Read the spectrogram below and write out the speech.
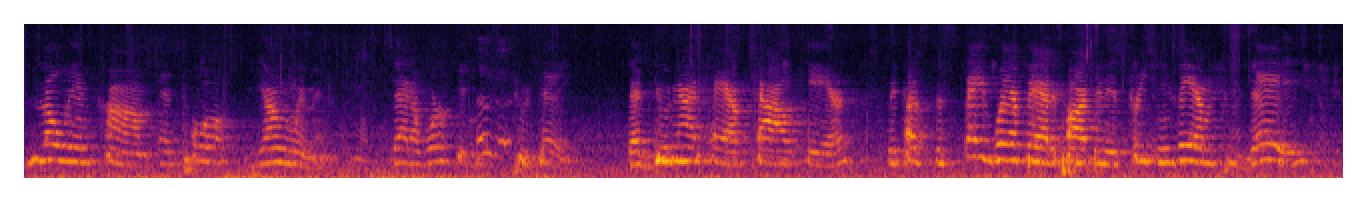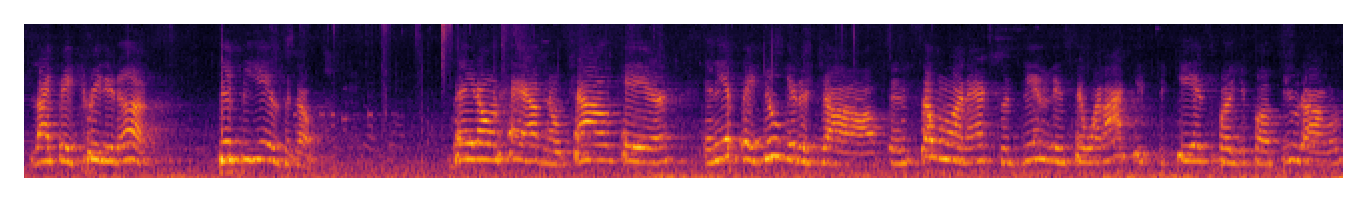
low-income and poor young women that are working today that do not have child care because the state welfare department is treating them today like they treated us 50 years ago. They don't have no child care, and if they do get a job and someone accidentally say, well, I keep the kids for you for a few dollars,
